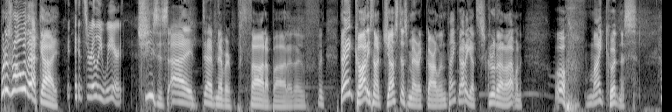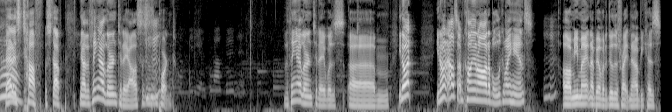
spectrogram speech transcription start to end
What is wrong with that guy? It's really weird. Jesus, I I've never thought about it. I've, thank God he's not Justice Merrick Garland. Thank God he got screwed out of that one. Oh my goodness, that is tough stuff. Now the thing I learned today, Alice, this is important. The thing I learned today was, um, you know what, you know what, Alice, I'm calling an audible. Look at my hands. Although you might not be able to do this right now because,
